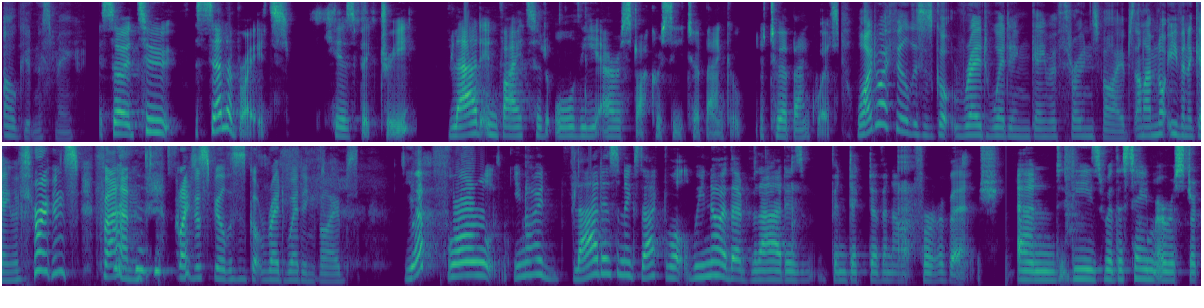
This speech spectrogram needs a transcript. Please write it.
Oh goodness me. So to celebrate his victory, Vlad invited all the aristocracy to a banquet. To a banquet. Why do I feel this has got Red Wedding Game of Thrones vibes? And I'm not even a Game of Thrones fan, but I just feel this has got Red Wedding vibes. Yep. Well, you know, Vlad isn't exact. Well, we know that Vlad is vindictive and out for revenge, and these were the same aristoc-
